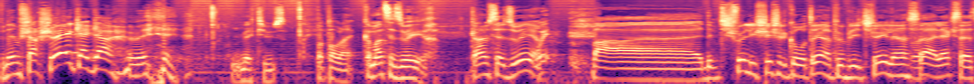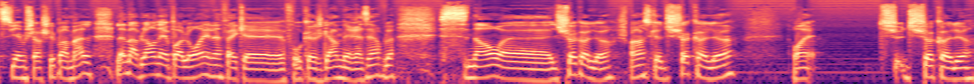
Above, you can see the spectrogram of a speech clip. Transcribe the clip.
Venez me chercher, quelqu'un! Mais, Je m'excuse. pas de problème. Comment te séduire? Quand même séduire? Oui. Bah, euh, des petits cheveux lichés sur le côté, un peu bleachés, là. Ça, Alex, tu viens me chercher pas mal. Là, ma blonde n'est pas loin, là. Fait que euh, faut que je garde mes réserves, là. Sinon, euh, du chocolat. Je pense que du chocolat, ouais, du, du chocolat.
